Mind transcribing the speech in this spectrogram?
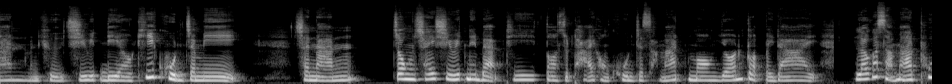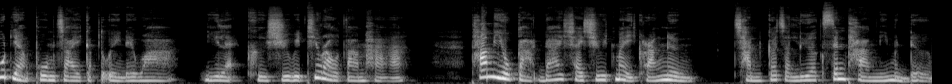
นั้นมันคือชีวิตเดียวที่คุณจะมี ฉะนั้นจงใช้ชีวิตในแบบที่ตอนสุดท้ายของคุณจะสามารถมองย้อนกลับไปได้ แล้วก็สามารถพูดอย่างภูมิใจกับตัวเองได้ว่า นี่แหละคือชีวิตที่เราตามหา ถ้ามีโอกาสได้ใช้ชีวิตใหม่อีกครั้งหนึ่ง ฉันก็จะเลือกเส้นทางนี้เหมือนเดิม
